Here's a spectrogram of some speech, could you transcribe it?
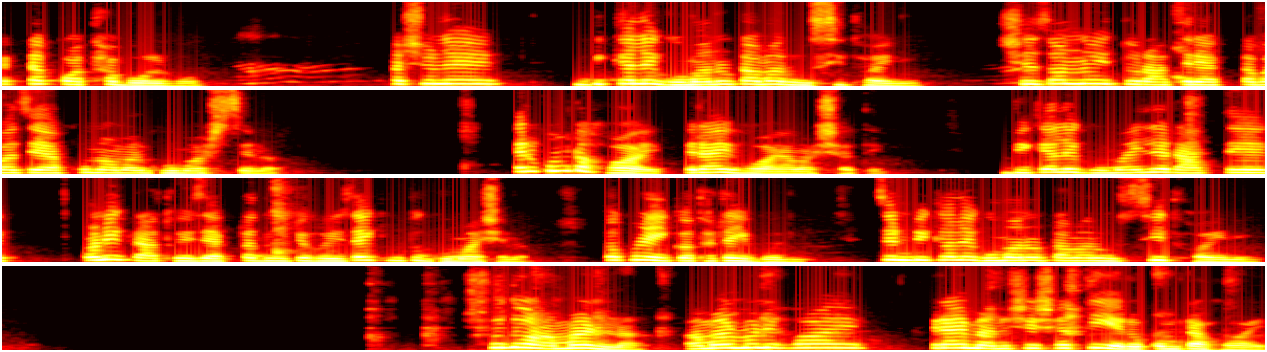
একটা কথা বলব। আসলে বিকালে ঘুমানোটা আমার উচিত হয়নি। সেজন্যই তো রাতের একটা বাজে এখনও আমার ঘুম আসছে না। এরকমটা হয়, প্রায় হয় আমার সাথে। বিকালে ঘুমাইলে রাতে অনেক রাত হয়ে যায়, একটা দুইটা হয়ে যায় কিন্তু ঘুম আসে না। তখন এই কথাটাই বলি যে বিকালে ঘুমানোটা আমার উচিত হয়নি। শুধু আমার না, আমার মনে হয় প্রায় মানুষের সাথেই এরকমটা হয়।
